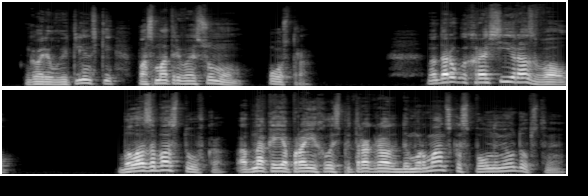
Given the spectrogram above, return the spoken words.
— говорил Ветлинский, посматривая с умом, остро. «На дорогах России развал. Была забастовка, однако я проехал из Петрограда до Мурманска с полными удобствами.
